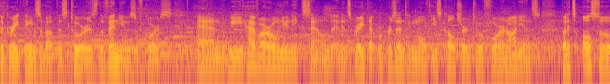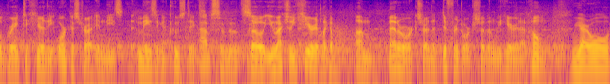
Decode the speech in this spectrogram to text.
The great things about this tour is the venues, of course, and we have our own unique sound, and it's great that we're presenting Maltese culture to a foreign audience, but it's also great to hear the orchestra in these amazing acoustics. Absolutely. So you actually hear it like a um, better orchestra and a different orchestra than we hear it at home. We are all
